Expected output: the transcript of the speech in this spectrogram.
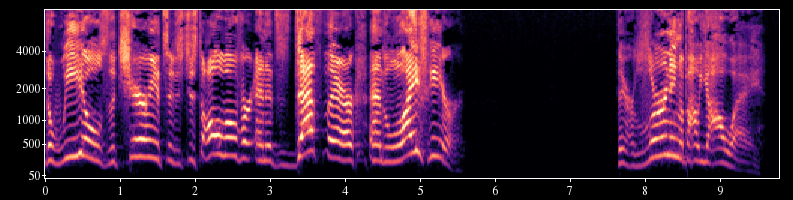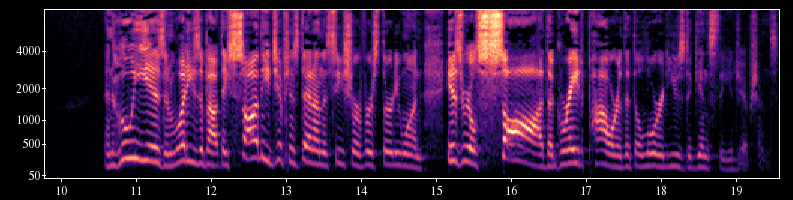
the wheels, the chariots. It's just all over, and it's death there and life here. They are learning about Yahweh and who he is and what he's about. They saw the Egyptians dead on the seashore, verse 31. Israel saw the great power that the Lord used against the Egyptians.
